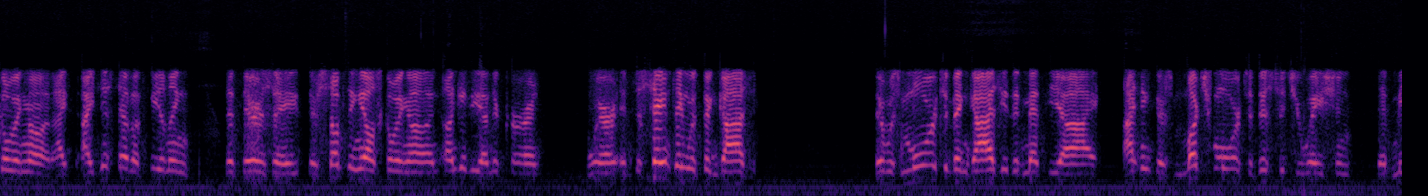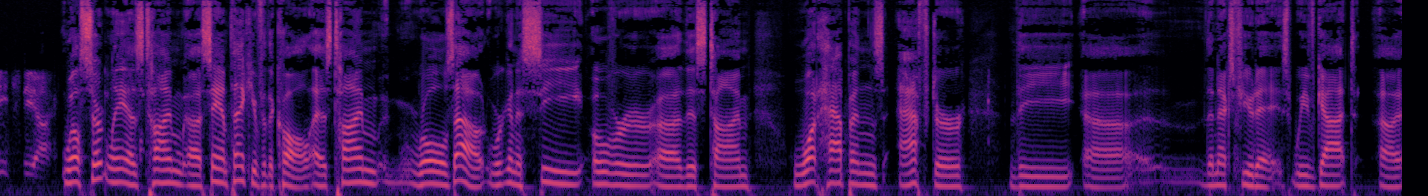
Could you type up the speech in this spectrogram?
going on. I, I just have a feeling that there's a there's something else going on under the undercurrent where it's the same thing with Benghazi. There was more to Benghazi that met the eye. I think there's much more to this situation that meets the eye. Well, certainly as time, uh, Sam, thank you for the call. As time rolls out, we're going to see over uh, this time what happens after the uh, the next few days. We've got uh,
